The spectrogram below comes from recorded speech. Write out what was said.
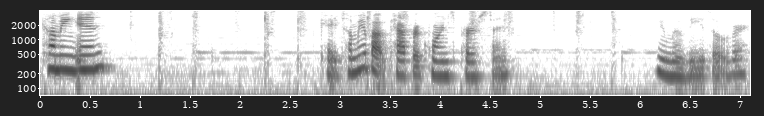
coming in. Okay, tell me about Capricorn's person. Let me move these over.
